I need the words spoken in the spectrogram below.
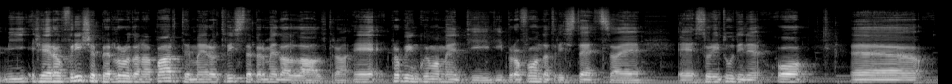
mi- cioè, ero felice per loro da una parte ma ero triste per me dall'altra. E proprio in quei momenti di profonda tristezza e, e solitudine ho eh,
